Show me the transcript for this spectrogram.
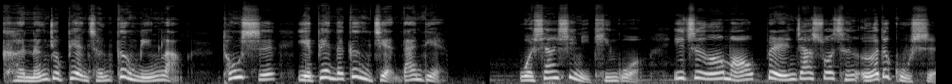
可能就变成更明朗，同时也变得更简单点。我相信你听过一只鹅毛被人家说成鹅的故事。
